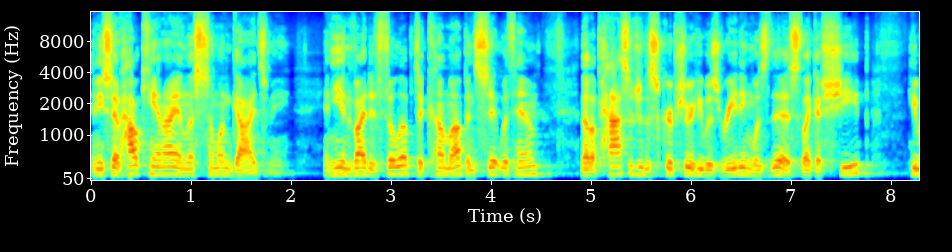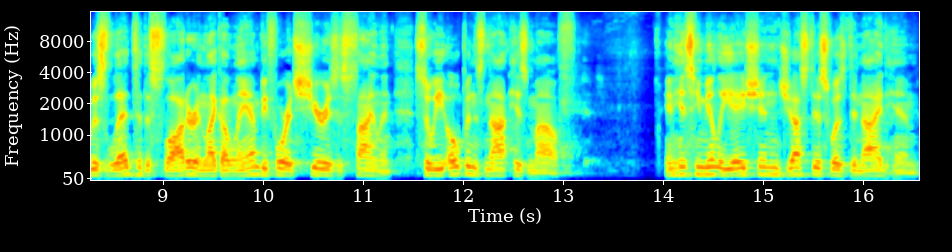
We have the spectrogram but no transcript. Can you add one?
And he said, How can I unless someone guides me? And he invited Philip to come up and sit with him. Now, the passage of the scripture he was reading was this Like a sheep, he was led to the slaughter, and like a lamb before its shearers is silent, so he opens not his mouth. In his humiliation, justice was denied him.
